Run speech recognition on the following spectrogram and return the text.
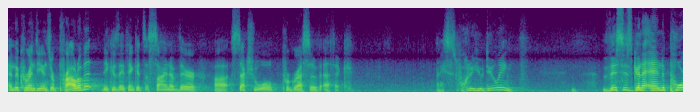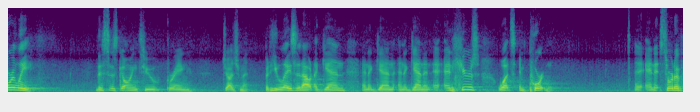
And the Corinthians are proud of it because they think it's a sign of their uh, sexual progressive ethic. And he says, What are you doing? This is going to end poorly. This is going to bring judgment. But he lays it out again and again and again. And, and here's what's important. And it sort of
